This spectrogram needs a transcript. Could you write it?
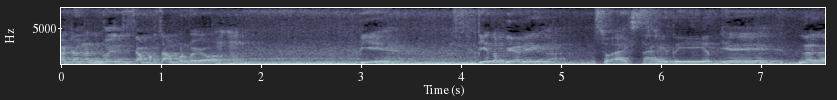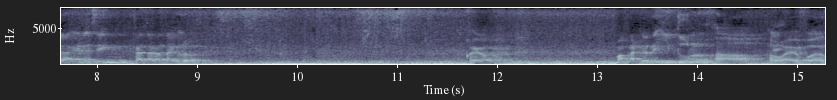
Kadang kan kayak dicampur-campur kayak Mm-mm. piye? Dia tuh biasanya So excited. ya nggak nggak enak sing kata-kata gitu loh. Kayak maka dari itu loh. Ah, however,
